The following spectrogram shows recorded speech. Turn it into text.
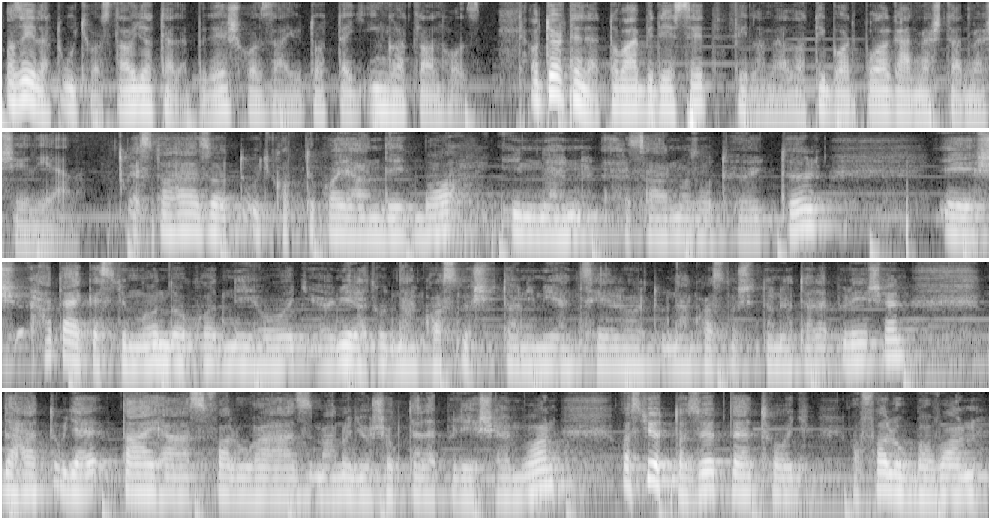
Az élet úgy hozta, hogy a település hozzájutott egy ingatlanhoz. A történet további részét Filamella Tibor polgármester meséli el. Ezt a házat úgy kaptuk ajándékba innen elszármazott hölgytől, és hát elkezdtünk gondolkodni, hogy mire tudnánk hasznosítani, milyen célról tudnánk hasznosítani a településen. De hát ugye tájház, faluház már nagyon sok településen van. Azt jött az ötlet, hogy a faluban van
